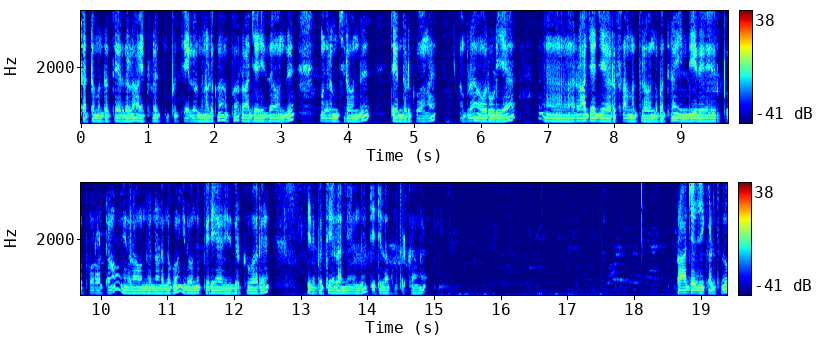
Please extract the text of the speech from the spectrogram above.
சட்டமன்ற தேர்தலில் ஆயிரத்தி தொள்ளாயிரத்தி முப்பத்தி ஏழில் வந்து நடக்கும். அப்போ ராஜாஜி தான் வந்து முதலமைச்சரை வந்து தேர்ந்தெடுக்குவாங்க. அப்புறம் அவருடைய ராஜாஜி அரசாங்கத்தில் வந்து பார்த்திங்கன்னா இந்திய எதிர்ப்பு போராட்டம் இதெல்லாம் வந்து நடந்துக்கும். இது வந்து பெரியார் எதிர்க்குவார் இதை பற்றி எல்லாமே வந்து டீட்டெயிலாக கொடுத்துருக்காங்க. ராஜாஜிக்கு அடுத்தது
